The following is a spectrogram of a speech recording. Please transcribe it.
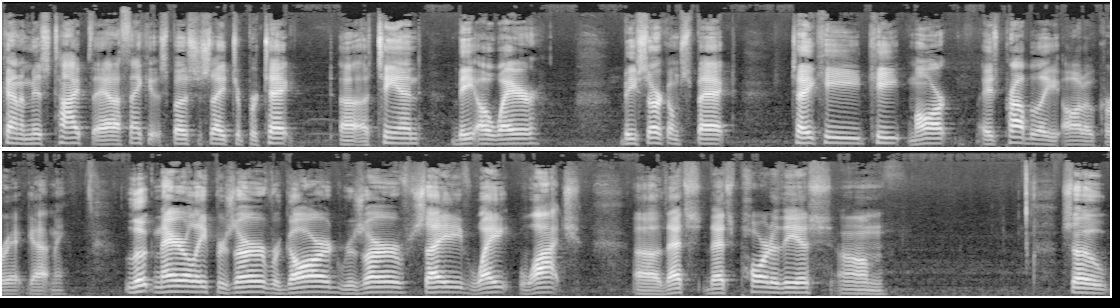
kind of mistyped that. I think it was supposed to say to protect, uh, attend, be aware, be circumspect, take heed, keep, mark. It's probably autocorrect got me. Look narrowly, preserve, regard, reserve, save, wait, watch. Uh, that's that's part of this. Um, so,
